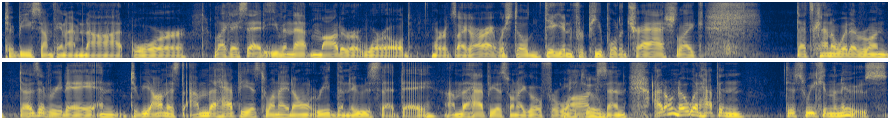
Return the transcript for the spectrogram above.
to be something I'm not, or like I said, even that moderate world where it's like, all right, we're still digging for people to trash. Like, that's kind of what everyone does every day. And to be honest, I'm the happiest when I don't read the news that day. I'm the happiest when I go for walks. And I don't know what happened this week in the news,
